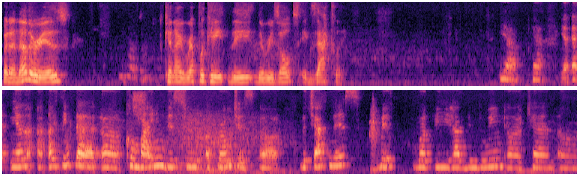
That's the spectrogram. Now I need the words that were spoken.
But another is can I replicate the the results exactly? Yeah, yeah. Yeah, uh, yeah, I, I think that uh, combining these two approaches, uh, the checklist with what we have been doing uh, can uh,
